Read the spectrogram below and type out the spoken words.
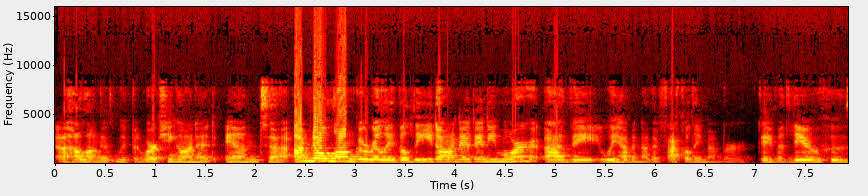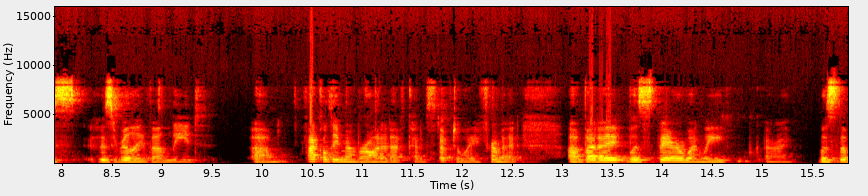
uh, how long we've been working on it, and uh, I'm no longer really the lead on it anymore. Uh, the we have another faculty member, David Liu, who's who's really the lead um, faculty member on it. I've kind of stepped away from it, uh, but I was there when we uh, was the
